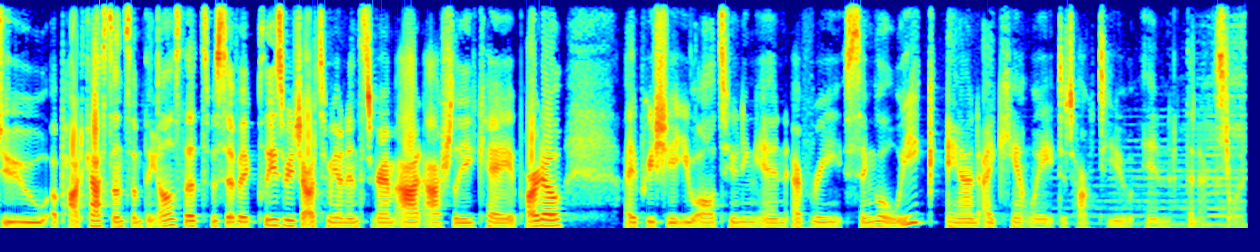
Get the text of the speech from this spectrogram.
do a podcast on something else that's specific, please reach out to me on Instagram at Ashley K. Pardo. I appreciate you all tuning in every single week, and I can't wait to talk to you in the next one.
